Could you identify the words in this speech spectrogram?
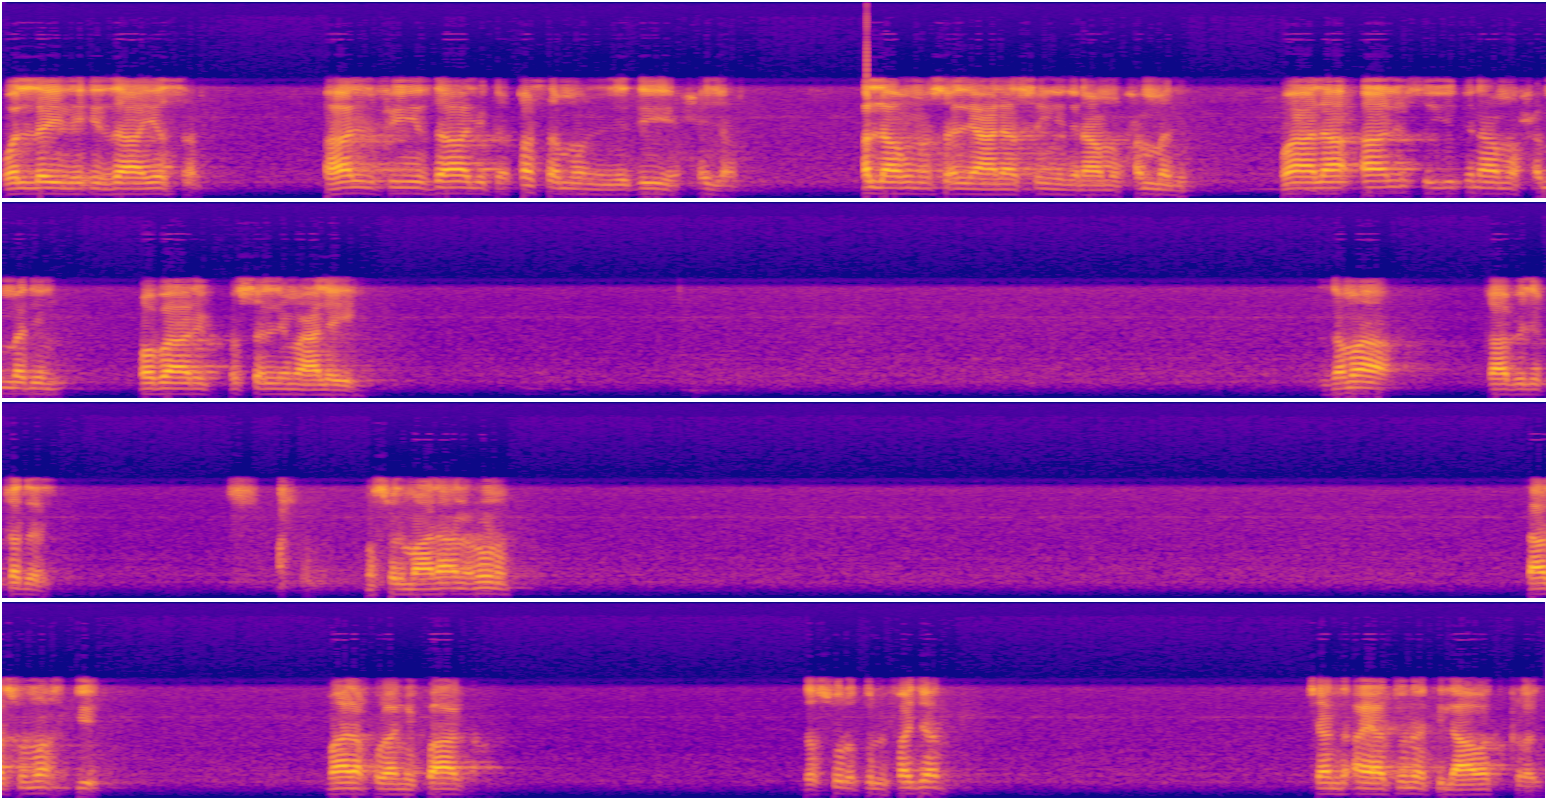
والليل إذا يسر هل في ذلك قسم لذي حجر اللهم صل على سيدنا محمد وعلى آل سيدنا محمد وبارك وسلم عليه زما قابل قدر مسلمانان ورونو تاسو مخ کې مال قران پاک د سورۃ الفجر چند آیاتونه تلاوت کړل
